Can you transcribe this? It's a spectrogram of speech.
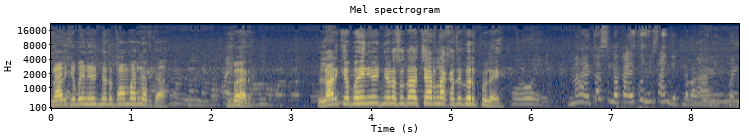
लाडकी बहीण योजनेचा फॉर्म भरलेत का? बर. लाडक्या बहीण योजनेला सुद्धा चार लाखाचं घरकुल आहे. होय. नाही तसलं काय कुणी सांगितलं बघा आम्ही पण.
